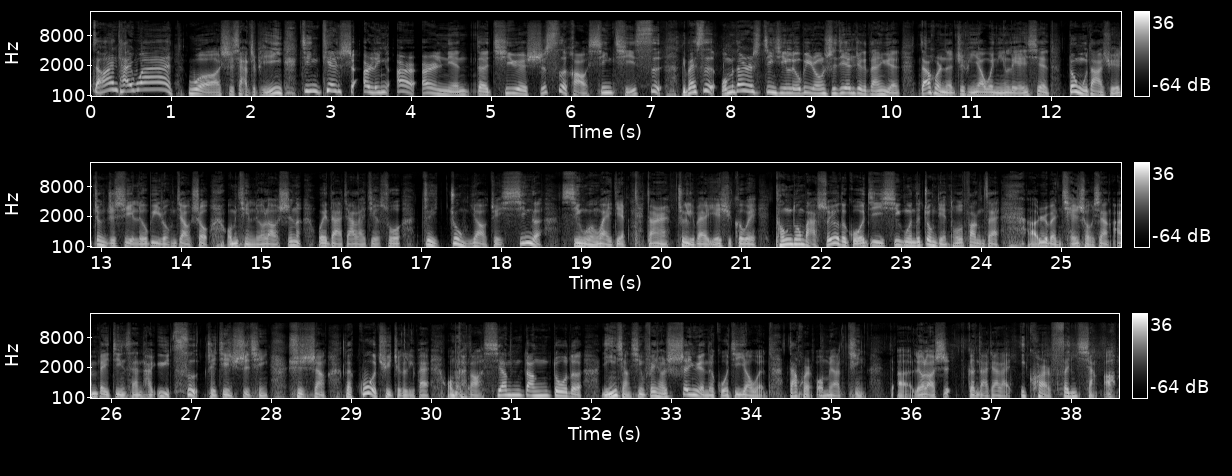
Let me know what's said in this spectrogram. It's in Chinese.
早安，台湾！我是夏志平。今天是二零二二年的七月十四号，星期四，礼拜四。我们当然是进行刘碧荣时间这个单元。待会儿呢，志平要为您连线东吴大学政治系刘碧荣教授。我们请刘老师呢为大家来解说最重要、最新的新闻外电。当然，这个礼拜也许各位通通把所有的国际新闻的重点都放在啊，日本前首相安倍晋三他遇刺这件事情。事实上，在过去这个礼拜。我们看到相当多的影响性非常深远的国际要闻，待会儿我们要请呃刘老师跟大家来一块儿分享啊。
